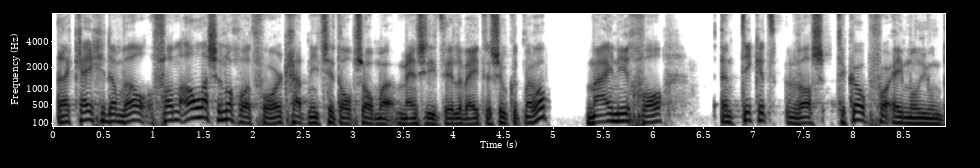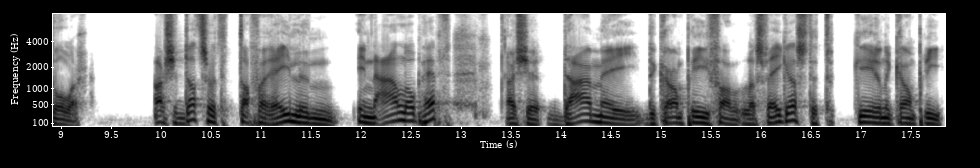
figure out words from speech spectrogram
Daar kreeg je dan wel van alles en nog wat voor. Ik ga het niet zitten opzommen. Mensen die het willen weten, zoek het maar op. Maar in ieder geval, een ticket was te koop voor 1 miljoen dollar. Als je dat soort taferelen in de aanloop hebt, als je daarmee de Grand Prix van Las Vegas, de terugkerende Grand Prix,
